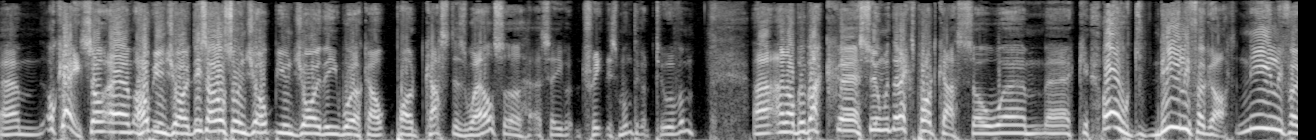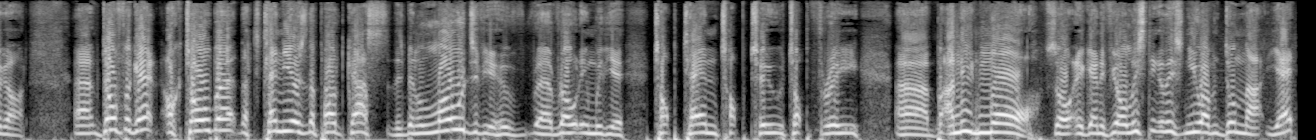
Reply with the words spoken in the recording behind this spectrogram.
Um, okay, so um, I hope you enjoyed this. I also enjoy, hope you enjoy the workout podcast as well. So I say you got a treat this month. I got two of them, uh, and I'll be back uh, soon with the next podcast. So um, uh, oh, nearly forgot, nearly forgot. Um, don't forget October. That's ten years of the podcast. There's been loads of you who've uh, wrote in with your top ten, top two, top three, uh, but I need more. So again, if you're listening to this and you haven't done that yet,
